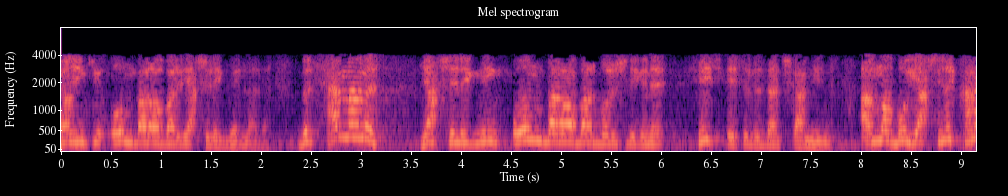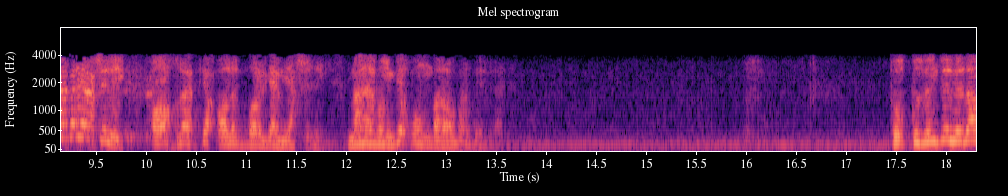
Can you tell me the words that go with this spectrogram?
yoki 10 barobar yaxshilik beriladi. Biz hammamiz yaxshilikning 10 barobar bo'lishligini hech esimizdan chiqarmaymiz. Ammo bu yaxshilik qanaqa yaxshilik? Oxiratga olib borgan yaxshilik. Mana bunga 10 barobar beriladi. 9-nido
